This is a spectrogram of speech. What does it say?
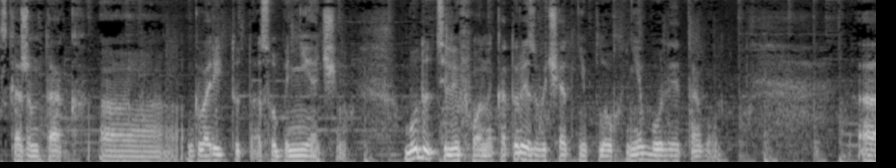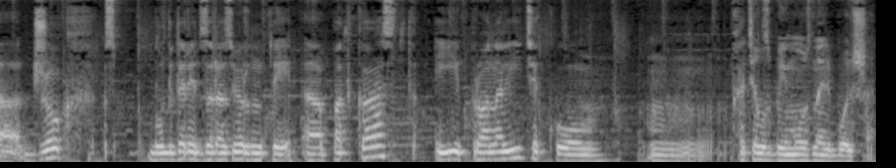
скажем так, а, говорить тут особо не о чем. Будут телефоны, которые звучат неплохо, не более того. А, Джок благодарить за развернутый э, подкаст и про аналитику хотелось бы ему узнать больше.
